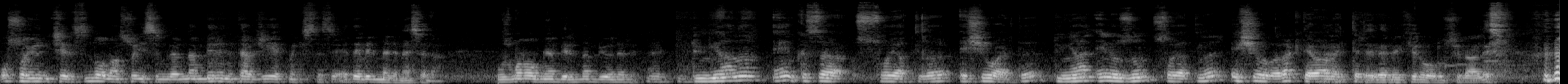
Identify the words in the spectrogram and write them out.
o soyun içerisinde olan soy isimlerinden birini tercih etmek istese edebilmeli mesela. Uzman olmayan birinden bir öneri. Evet, Dünyanın en kısa soyadlı eşi vardı. Dünyanın en uzun soyadlı eşi olarak devam Evet, ettirdi. Dede Bekiroğlu sülalesi.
